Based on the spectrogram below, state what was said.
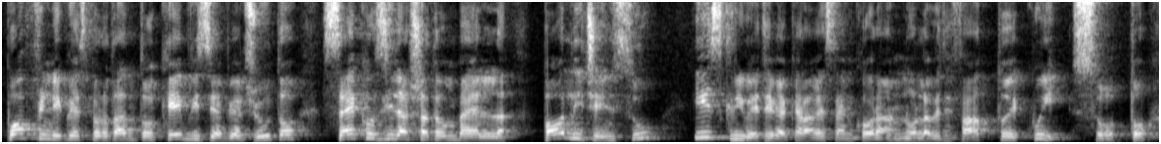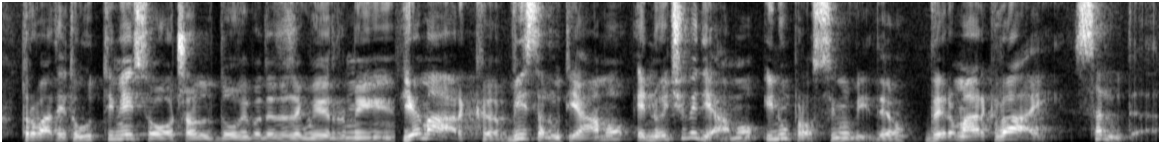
può finire qui, spero tanto che vi sia piaciuto, se è così lasciate un bel pollice in su Iscrivetevi al canale se ancora non l'avete fatto e qui sotto trovate tutti i miei social dove potete seguirmi. Io e Mark vi salutiamo e noi ci vediamo in un prossimo video. Vero Mark? Vai! Saluta!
